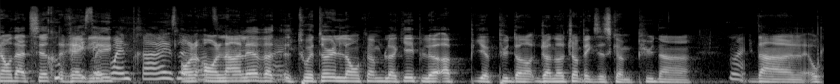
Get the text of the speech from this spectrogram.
non, that's it, Couper réglé. ses points de presse. là, On, l'enlève. ouais. Twitter, ils l'ont comme bloqué. Puis là, hop, il y a plus Donald, Donald Trump existe comme plus dans. Ouais. Dans, au- tu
